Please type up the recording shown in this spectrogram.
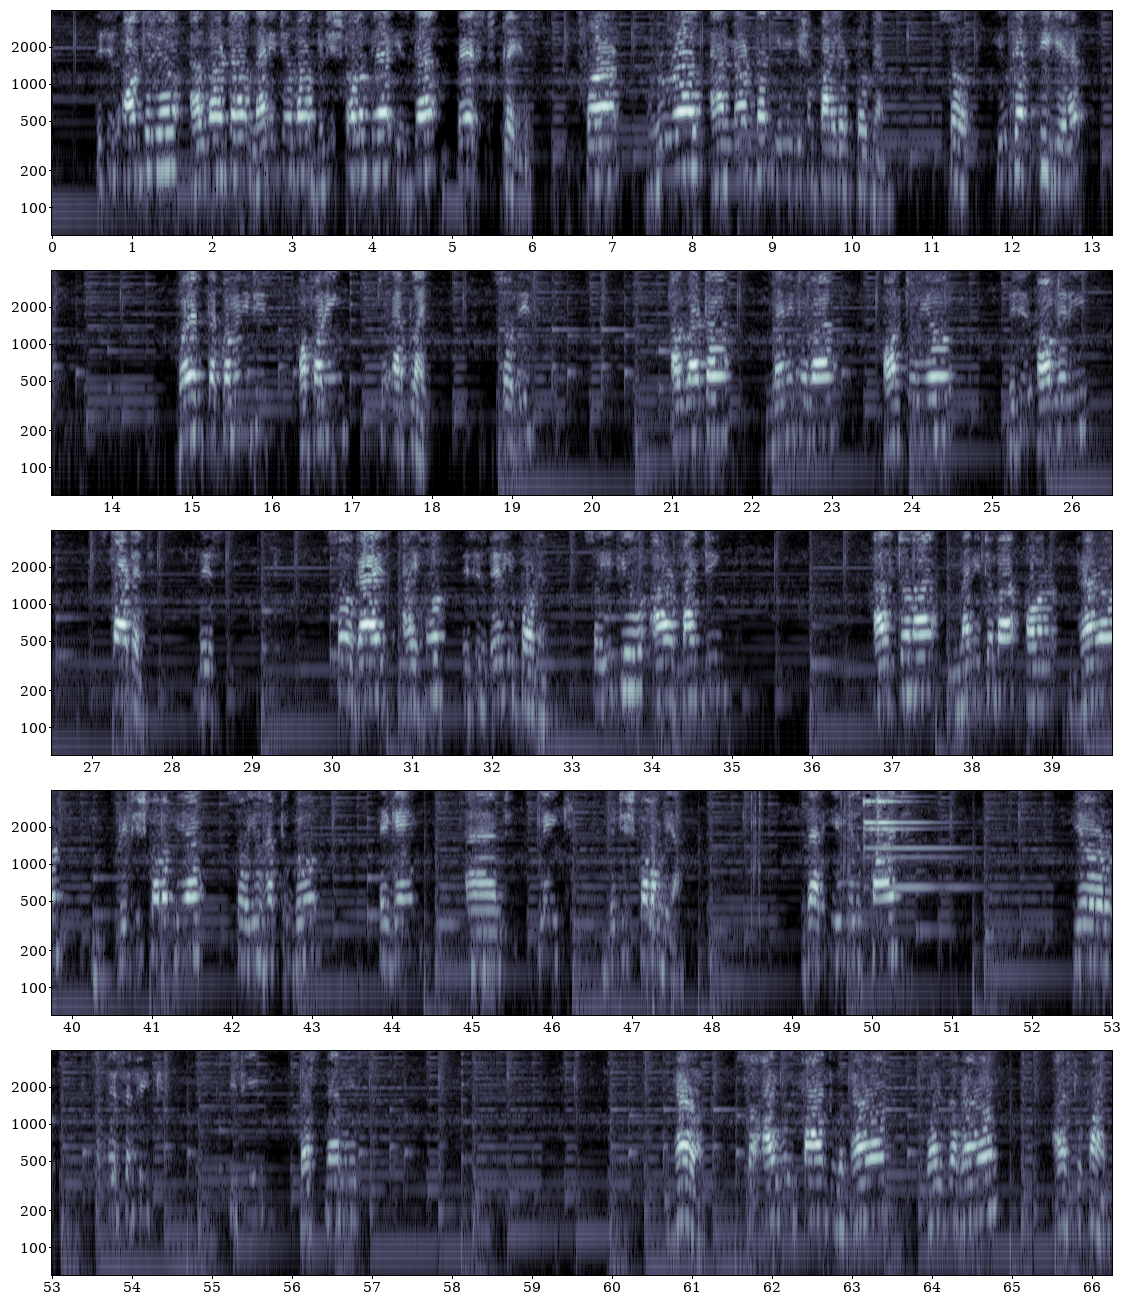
this is Ontario, Alberta, Manitoba, British Columbia is the best place for rural and northern immigration pilot program. So you can see here where the community is offering to apply. So this Alberta, Manitoba, Ontario, this is already started this. So guys, I hope this is very important. So if you are finding Altona, Manitoba or Varon, British Columbia, so you have to go again and click British Columbia. Then you will find your specific city. That's name is Varon so I will find the Varon what is the Varon I have to find.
